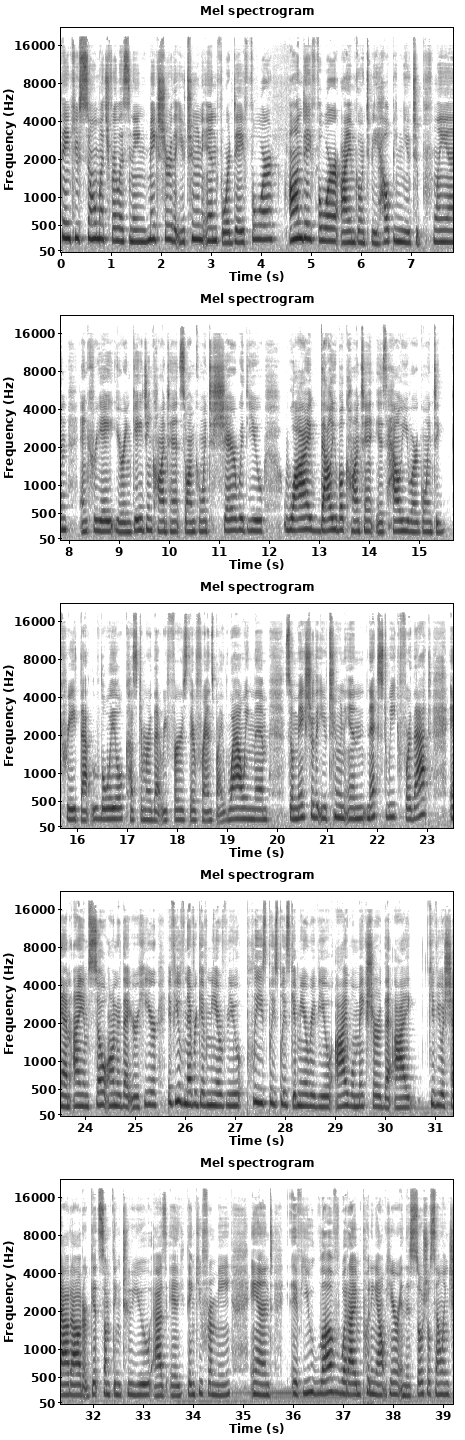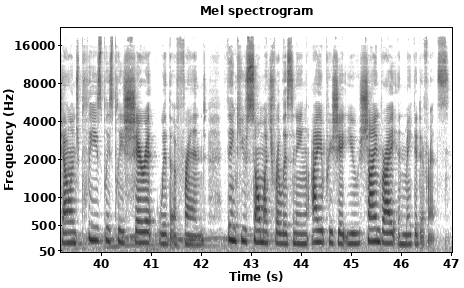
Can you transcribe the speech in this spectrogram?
Thank you so much for listening. Make sure that you tune in for day four on day four, I am going to be helping you to plan and create your engaging content. So, I'm going to share with you why valuable content is how you are going to create that loyal customer that refers their friends by wowing them. So, make sure that you tune in next week for that. And I am so honored that you're here. If you've never given me a review, please, please, please give me a review. I will make sure that I give you a shout out or get something to you as a thank you from me. And if you love what I'm putting out here in this social selling challenge, please, please, please share it with a friend. Thank you so much for listening. I appreciate you. Shine bright and make a difference.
